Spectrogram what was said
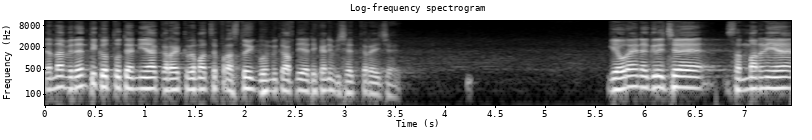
यांना विनंती करतो त्यांनी या कार्यक्रमाचे प्रास्ताविक भूमिका आपली या ठिकाणी विषद करायची आहे. गेवराई नगरीचे सन्माननीय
